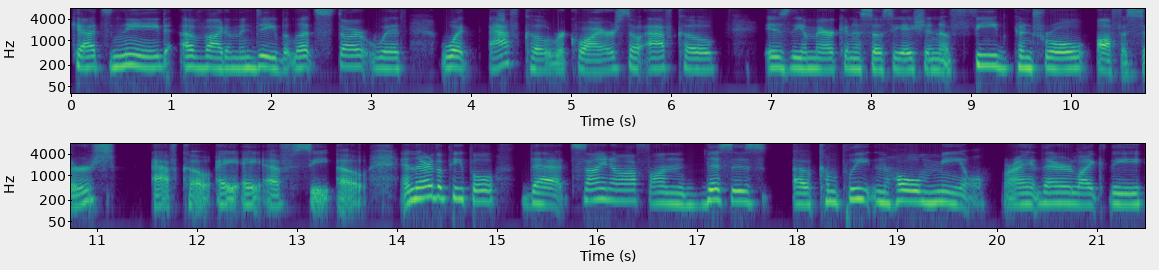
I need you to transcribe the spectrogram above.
cats need of vitamin D. But let's start with what AAFCO requires. So, AAFCO is the American Association of Feed Control Officers. AAFCO, A A F C O. And they're the people that sign off on this is a complete and whole meal, right? They're like the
